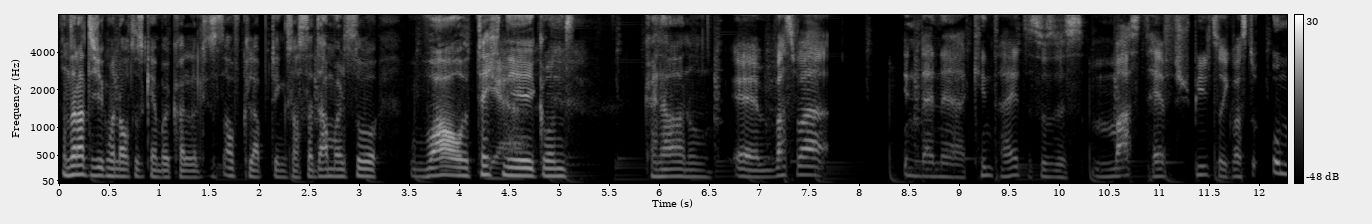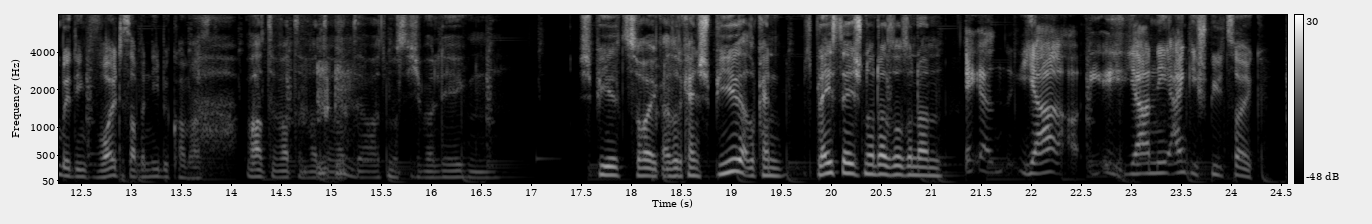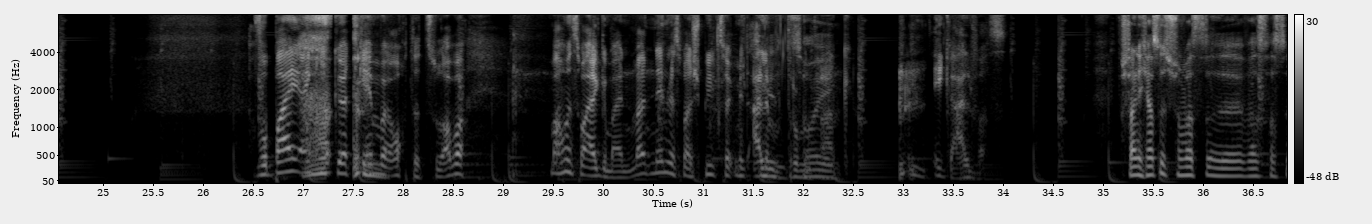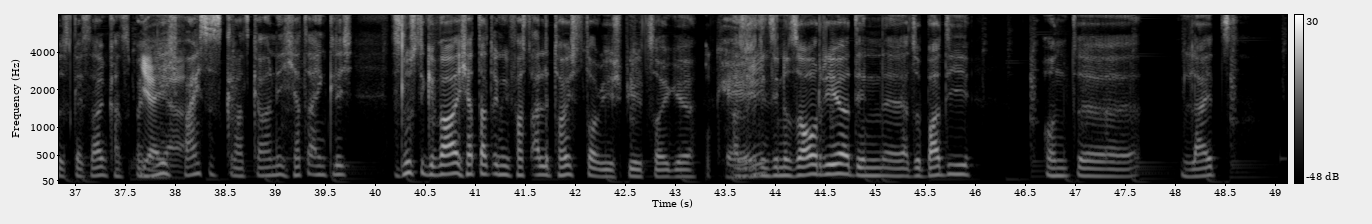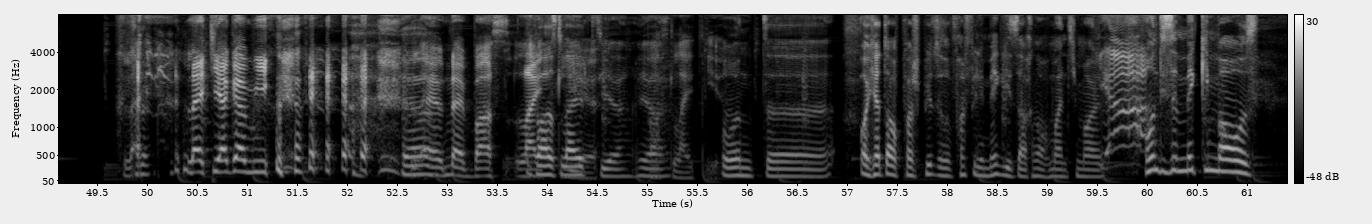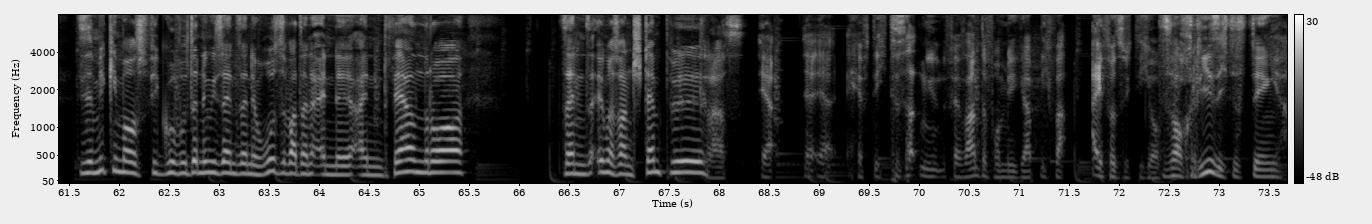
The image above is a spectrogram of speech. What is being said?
und dann hatte ich irgendwann auch das Gameboy Color, dieses Aufklappdings, was da damals so, wow, Technik und keine Ahnung. Ähm, was war in deiner Kindheit so das Must-Have-Spielzeug, was du unbedingt wolltest, aber nie bekommen hast? Warte, warte, warte, warte, was muss ich überlegen? Spielzeug, also kein Spiel, also kein Playstation oder so, sondern Äh, äh, ja, äh, ja, nee, eigentlich Spielzeug. Wobei, eigentlich gehört Game Boy auch dazu, aber machen wir es mal allgemein. Nennen wir es mal Spielzeug mit allem drum und dran. Spielzeug. Egal was. Wahrscheinlich hast du jetzt schon was, was, was du jetzt gleich sagen kannst. Bei Ja, mir, ja. ich weiß es gerade gar nicht. Ich hatte eigentlich, das Lustige war, ich hatte halt irgendwie fast alle Toy Story Spielzeuge. Okay. Also den Dinosaurier, den, also Buddy und äh, Light. Light Yagami. Ja. äh, nein, Buzz Lightyear. Buzz Lightyear, ja. Buzz Lightyear. Und äh, oh, ich hatte auch ein paar Spiele, also voll viele Maggie-Sachen auch manchmal. Ja! Und diese Mickey Mouse, diese Mickey Mouse-Figur, wo dann irgendwie seine, seine Hose war dann eine, ein Fernrohr, sein, irgendwas war ein Stempel. Krass. Ja, ja, ja, heftig. Das hat ein Verwandter von mir gehabt. Ich war eifersüchtig auf Das war auch riesig, das Ding. Ja.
